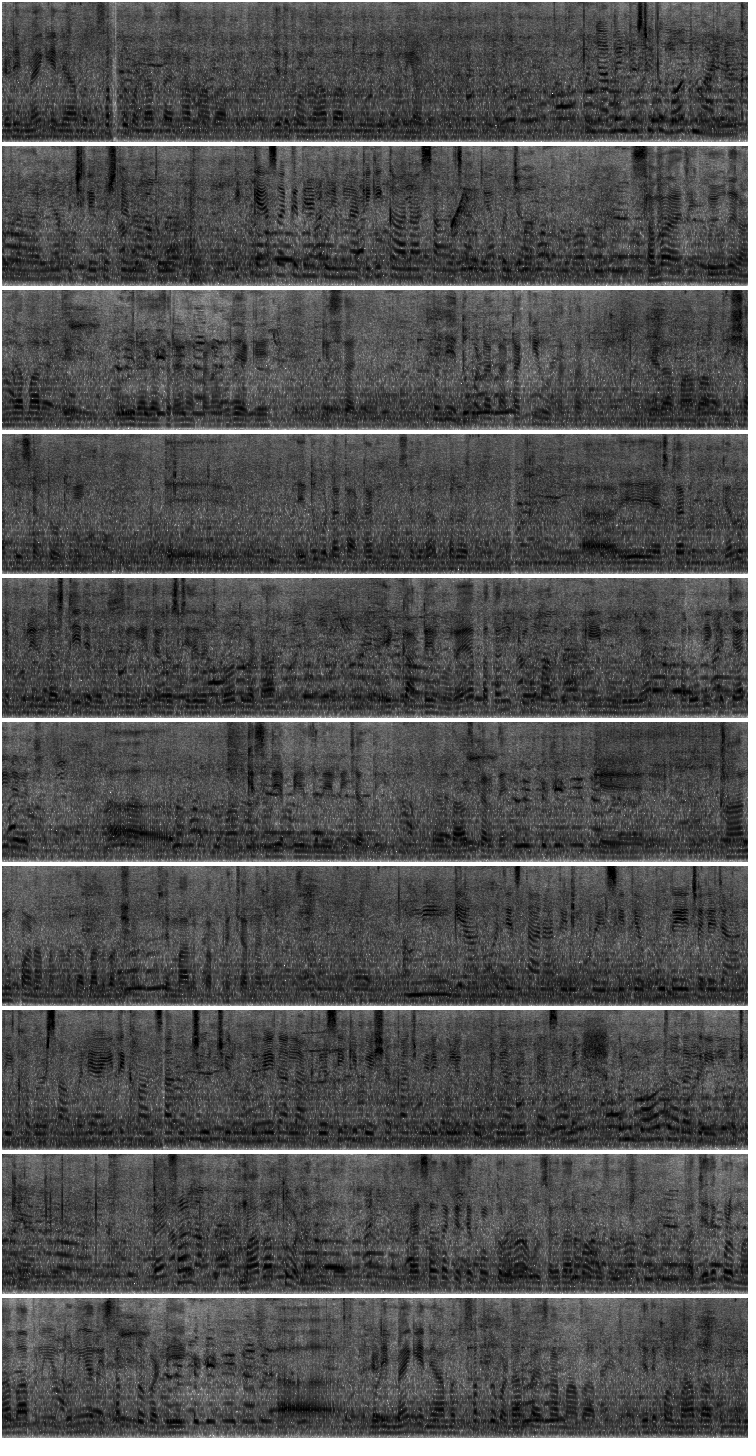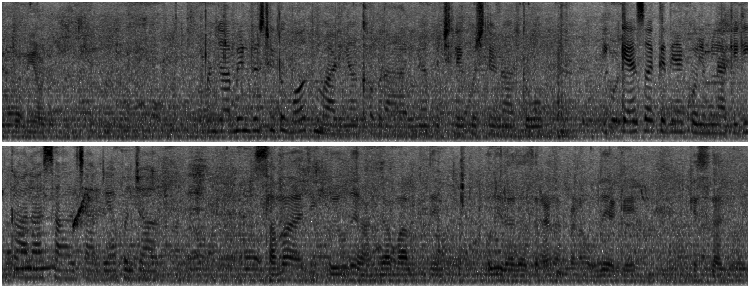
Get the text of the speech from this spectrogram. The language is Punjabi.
ਜਿਹੜੀ ਮਹਿੰਗੀ ਨਿਆਮਤ ਸਭ ਤੋਂ ਵੱਡਾ ਪੈਸਾ ਮਾਪੇ ਹੈ ਜਿਹਦੇ ਕੋਲ ਮਾਪੇ ਨਹੀਂ ਉਹਦੀ ਦੁਨੀਆ ਵਿੱਚ। ਪੰਜਾਬੀ ਇੰਡਸਟਰੀ ਤੋਂ ਬਹੁਤ ਮਾੜੀਆਂ ਖਬਰਾਂ ਆ ਰਹੀਆਂ ਪਿਛਲੇ ਕੁਝ ਦਿਨਾਂ ਤੋਂ। ਇੱਕ ਕਹਿ ਸਕਦੇ ਹਾਂ ਕੁੱਲ ਮਿਲਾ ਕੇ ਕਿ ਕਾਲਾ ਸਾਲ ਚੱਲ ਰਿਹਾ ਪੰਜਾਬ। ਸਮਾਂ ਹੈ ਜੀ ਕੋਈ ਉਹਦੇ ਰੰਗਾ ਮਾਰ ਤੇ ਉਹਦੀ ਰਜ਼ਾ 'ਚ ਰਹਿਣਾ ਪੈਣਾ ਉਹਦੇ ਅੱਗੇ ਕਿਸੇ ਦਾ ਕੋਈ ਜੀ ਇਦੋਂ ਵੱਡਾ ਘਾਟਾ ਕੀ ਹੋ ਸਕਦਾ? ਜਿਹੜਾ ਮਾਪੇ ਦੀ ਛਾਤੀ ਸਿਰ ਤੋਂ ਉੱਠ ਗਈ। ਤੇ ਇਦੋਂ ਵੱਡਾ ਘਾਟਾ ਨਹੀਂ ਹੋ ਸਕਦਾ ਪਰ ਇਹ ਇਸ ਟਾਈਮ ਕਹ ਲਓ ਕਿ ਪੂਰੀ ਇੰਡਸਟਰੀ ਦੇ ਵਿੱਚ, ਸੰਗੀਤ ਇੰਡਸਟਰੀ ਦੇ ਵਿੱਚ ਬਹੁਤ ਵੱਡਾ ਇੱਕ ਘਾਟੇ ਹੋ ਰਿਹਾ ਆ। ਪਤਾ ਨਹੀਂ ਕਿਉਂ ਮਾਲਕ ਨੂੰ ਕੀ ਮਨਜ਼ੂਰ ਹੈ, ਪਰ ਉਹਦੀ ਕਚਹਿਰੀ ਦੇ ਵਿੱਚ ਕਿਸੇ ਦੀ ਅਪੀਲ ਦਲੀਲ ਨਹੀਂ ਚੱਲਦੀ। ਅਰਦਾਸ ਕਰਦੇ ਕਿ ਖਾਨ ਨੂੰ ਭਾਣਾ ਮੰਨਣ ਦਾ ਬਲ ਬਖਸ਼ੋ ਤੇ ਮਾਲਕ ਆਪਣੇ ਚਰਨਾਂ 'ਚ ਅੰਮੀ ਗਿਆ ਨੂੰ ਹਜੇ 17 ਦਿਨ ਹੋਏ ਸੀ ਤੇ ਅੱਬੂ ਦੇ ਚਲੇ ਜਾਣ ਦੀ ਖਬਰ ਸਾਹਮਣੇ ਆਈ ਤੇ ਖਾਨ ਸਾਹਿਬ ਉੱਚੀ ਉੱਚੀ ਰੋਂਦੇ ਹੋਏ ਗੱਲ ਆਖਦੇ ਸੀ ਕਿ ਬੇਸ਼ੱਕ ਅੱਜ ਮੇਰੇ ਕੋਲੇ ਕੋਟੀਆਂ ਨੇ, ਪੈਸਾ ਨੇ, ਪਰ ਮੈਂ ਬਹੁਤ ਜ਼ਿਆਦਾ ਗਰੀਬ ਹੋ ਚੁੱਕਿਆ। ਪੈਸਾ ਮਾਪੇ ਤੋਂ ਵੱਡਾ ਨਹੀਂ ਹੁੰਦਾ ਜੀ। ਪੈਸਾ ਤਾਂ ਕਿਸੇ ਕੋਲ ਕਰੋਨਾ ਹੋ ਸਕਦਾ ਰੁਪਾ ਹੋ ਸਕਦਾ, ਪਰ ਜਿਹਦੇ ਕੋਲ ਮਾਪੇ ਨਹੀਂ ਦੁਨੀਆ ਦੀ ਸਭ ਤੋਂ ਵੱਡੀ ਜਿਹੜੀ ਮਹਿੰਗੀ ਨਿਆਮਤ, ਸਭ ਤੋਂ ਵੱਡਾ ਪੈਸਾ ਮਾਪੇ ਹੈ ਜਿਹਦੇ ਕੋਲ ਮਾਪੇ ਨਹੀਂ, ਉਹਦੀ ਦੁਨੀਆ ਵਿੱਚ ਪੰਜਾਬੀ ਇੰਡਸਟਰੀ ਤੋਂ ਬਹੁਤ ਮਾੜੀਆਂ ਖਬਰਾਂ ਆ ਰਹੀਆਂ ਪਿਛਲੇ ਕੁਝ ਦਿਨਾਂ ਤੋਂ। ਇੱਕ ਕਹਿ ਸਕਦੇ ਹਾਂ ਕੁੱਲ ਮਿਲਾ ਕੇ ਕਿ ਕਾਲਾ ਸਾਲ ਚੱਲ ਰਿਹਾ ਪੰਜਾਬ ਸਮਾਂ ਹੈ ਜੀ, ਕੋਈ ਉਹਦੇ ਰੰਗਾ ਮਾਲਕ ਦੇ, ਉਹਦੀ ਰਜ਼ਾ 'ਚ ਰਹਿਣਾ ਪੈਣਾ, ਉਹਦੇ ਅੱਗੇ ਕਿਸੇ ਦਾ ਜੋਰ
